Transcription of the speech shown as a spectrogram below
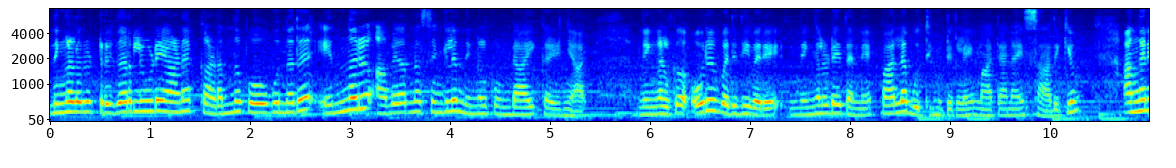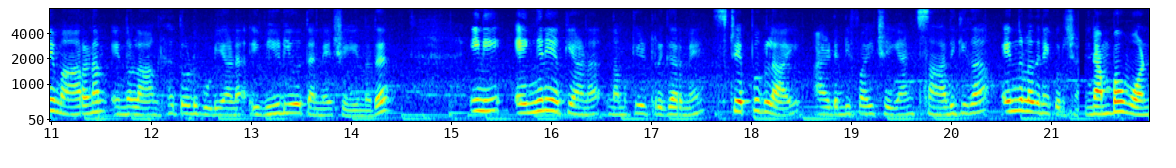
നിങ്ങളൊരു ട്രിഗറിലൂടെയാണ് കടന്നു പോകുന്നത് എന്നൊരു അവയർനെസ് എങ്കിലും നിങ്ങൾക്കുണ്ടായി കഴിഞ്ഞാൽ നിങ്ങൾക്ക് ഒരു പരിധി വരെ നിങ്ങളുടെ തന്നെ പല ബുദ്ധിമുട്ടുകളെയും മാറ്റാനായി സാധിക്കും. അങ്ങനെ മാറണം എന്നുള്ള ആഗ്രഹത്തോടു കൂടിയാണ് ഈ വീഡിയോ തന്നെ ചെയ്യുന്നത്. ഇനി എങ്ങനെയൊക്കെയാണ് നമുക്ക് ഈ ട്രിഗറിനെ സ്റ്റെപ്പുകളായി ഐഡന്റിഫൈ ചെയ്യാൻ സാധിക്കുക എന്നുള്ളതിനെക്കുറിച്ച് നമ്പർ വൺ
